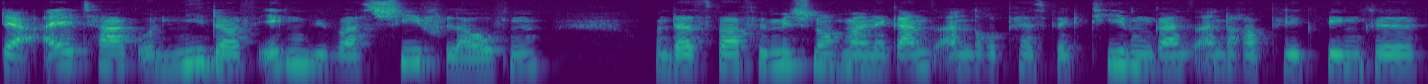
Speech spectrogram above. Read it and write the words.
der Alltag und nie darf irgendwie was schief laufen. Und das war für mich nochmal eine ganz andere Perspektive, ein ganz anderer Blickwinkel.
